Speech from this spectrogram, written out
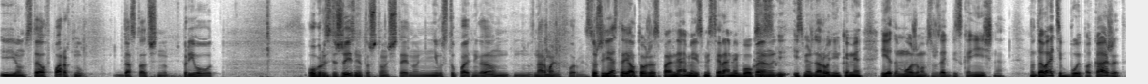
и он стоял в парах, ну, достаточно при его вот образе жизни, то, что он считает, ну, не выступает никогда, он в нормальной форме. Слушай, я стоял тоже с парнями, и с мастерами бокса, Понятно. с- и, и с международниками, и это мы можем обсуждать бесконечно. Но давайте бой покажет,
